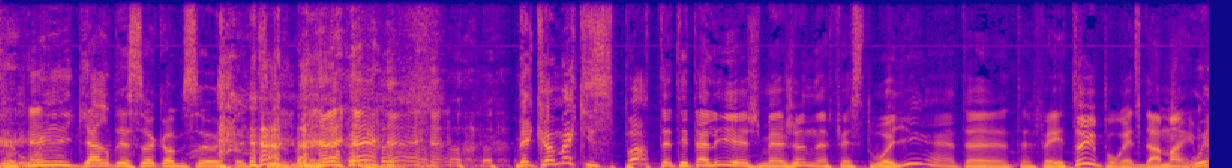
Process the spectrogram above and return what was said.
oui, gardez ça comme ça, effectivement. Mais comment qu'il se porte? T'es allé, euh, j'imagine, festoyer, hein? T'as fêté pour être de même, Oui,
